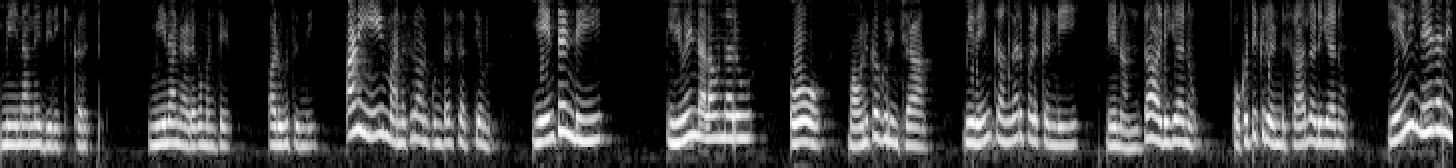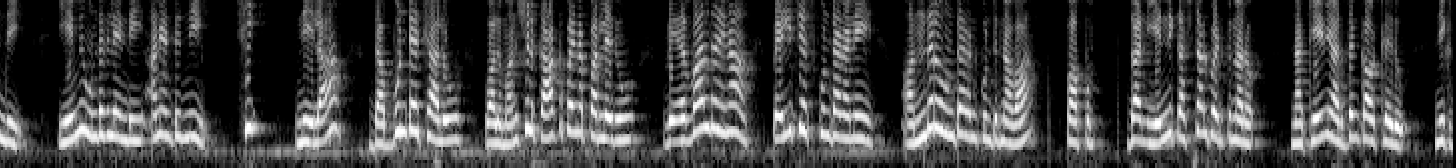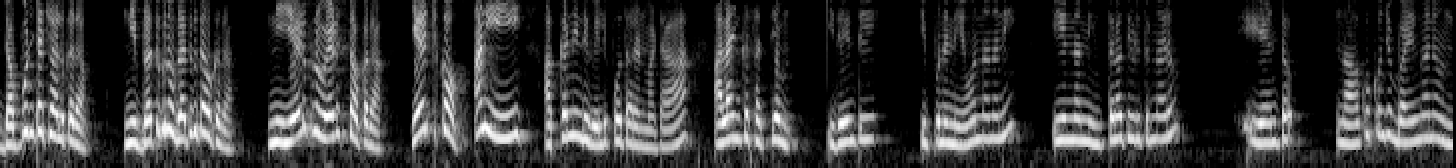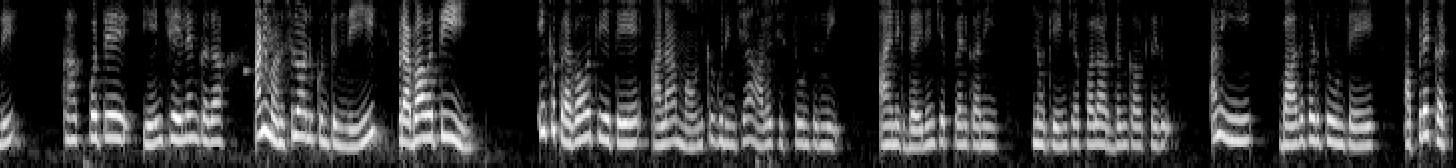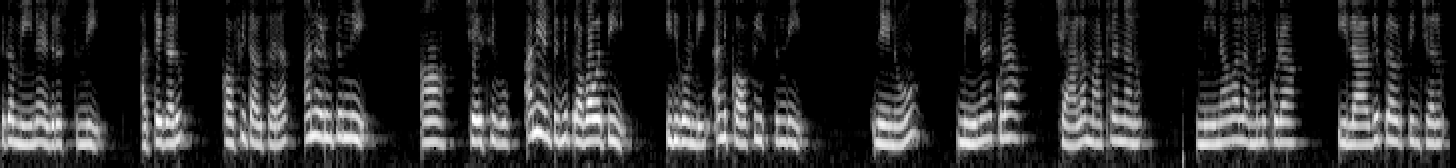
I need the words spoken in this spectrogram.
మీనానే దీనికి కరెక్ట్. మీనాని అడగమంటే అడుగుతుంది అని మనసులో అనుకుంటారు సత్యం. ఏంటండి? ఏమైంది అలా ఉన్నారు? ఓ మౌనిక గురించా? మీరేం కంగారు పడకండి. నేను అంతా అడిగాను. ఒకటికి రెండు సార్లు అడిగాను. ఏమీ లేదనింది. ఏమీ ఉండదులేండి అని అంటుంది. ఛీ నీలా? డబ్బుంటే చాలు. వాళ్ళు మనుషులు కాకపోయినా పర్లేదు. ఎవరినైనా పెళ్ళి చేసుకుంటానని అందరూ ఉంటారనుకుంటున్నావా? పాపం. దాన్ని ఎన్ని కష్టాలు పెడుతున్నారో. నాకేమీ అర్థం కావట్లేదు. నీకు డబ్బుంటే చాలు కదా. నీ బ్రతుకు నువ్వు బ్రతుకుతావు కదా. నీ ఏడుపు నువ్వు ఏడుస్తావు కదా. ఏడ్చుకో అని అక్కడి నుండి వెళ్ళిపోతారనమాట అలా ఇంకా సత్యం. ఇదేంటి? ఇప్పుడు నేను ఏమన్నానని? ఈయన నన్ను ఇంతలా తిడుతున్నారు? ఏంటో? నాకు కొంచెం భయంగానే ఉంది. కాకపోతే ఏం చేయలేం కదా అని మనసులో అనుకుంటుంది ప్రభావతి. ఇంకా ప్రభావతి అయితే అలా మౌనిక గురించే ఆలోచిస్తూ ఉంటుంది. ఆయనకి ధైర్యం చెప్పాను కానీ నాకేం చెప్పాలో అర్థం కావట్లేదు అని బాధపడుతూ ఉంటే అప్పుడే కరెక్ట్గా మీనా ఎదురొస్తుంది. అత్తయ్య గారు కాఫీ తాగుతారా? అని అడుగుతుంది. "ఆ, చేసివు అని అంటుంది ప్రభావతి. ఇదిగోండి అని కాఫీ ఇస్తుంది. నేను మీనాని కూడా చాలా మాట్లాడినాను. మీనా వాళ్ళ అమ్మని కూడా ఇలాగే ప్రవర్తించాను.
